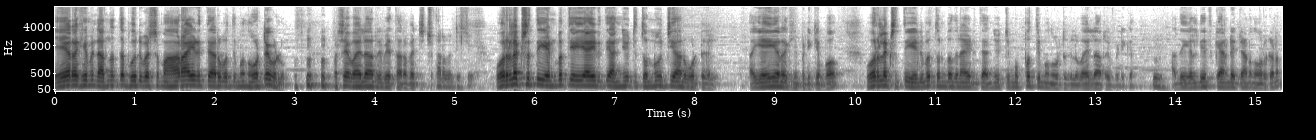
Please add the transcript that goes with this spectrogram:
എ റഹീമിന്റെ അന്നത്തെ ഭൂരിപക്ഷം ആറായിരത്തി അറുപത്തി മൂന്ന് ഓട്ടേ ഉള്ളൂ. പക്ഷേ വയലാർ രവിയെ തറപറ്റിച്ചു. ഒരു ലക്ഷത്തി എൺപത്തി അയ്യായിരത്തി അഞ്ഞൂറ്റി തൊണ്ണൂറ്റിയാറ് വോട്ടുകൾ എ എ റഹീം പിടിക്കുമ്പോൾ ഒരു ലക്ഷത്തി എഴുപത്തി ഒൻപതിനായിരത്തി അഞ്ഞൂറ്റി മുപ്പത്തി മൂന്ന് വോട്ടുകൾ വയലാർ രവി പിടിക്കുന്നു അത് എൽ ഡി എഫ് കാൻഡിഡേറ്റ് ആണെന്ന് ഓർക്കണം.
